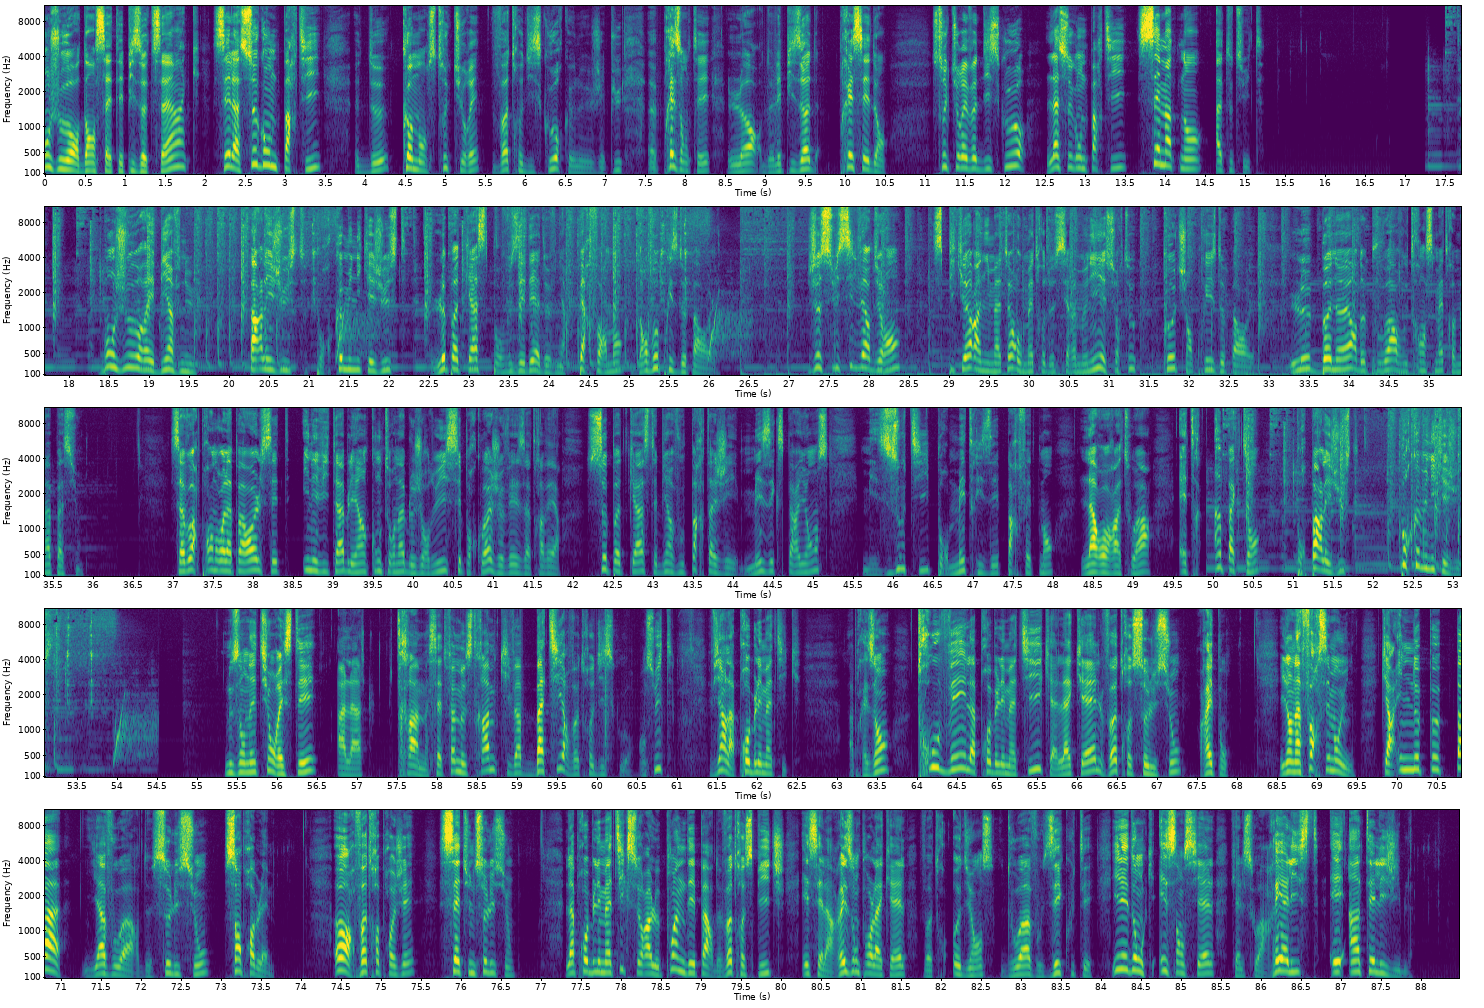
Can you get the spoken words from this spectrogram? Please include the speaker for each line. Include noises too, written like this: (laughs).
Speaker 1: Bonjour, dans cet épisode 5, c'est la seconde partie de comment structurer votre discours que j'ai pu euh, présenter lors de l'épisode précédent. Structurer votre discours, la seconde partie, c'est maintenant, à tout de suite. Bonjour et bienvenue. Parlez juste pour communiquer juste, le podcast pour vous aider à devenir performant dans vos prises de parole. Je suis Silver Durand, speaker, animateur ou maître de cérémonie et surtout coach en prise de parole. Le bonheur de pouvoir vous transmettre ma passion. Savoir prendre la parole, c'est inévitable et incontournable aujourd'hui. C'est pourquoi je vais, à travers ce podcast, eh bien, vous partager mes expériences, mes outils pour maîtriser parfaitement l'art oratoire, être impactant, pour parler juste, pour communiquer juste. Nous en étions restés à la trame, cette fameuse trame qui va bâtir votre discours. Ensuite vient la problématique. À présent, trouvez la problématique à laquelle votre solution répond. Il en a forcément une, car il ne peut pas y avoir de solution sans problème. Or, votre projet, c'est une solution. La problématique sera le point de départ de votre speech et c'est la raison pour laquelle votre audience doit vous écouter. Il est donc essentiel qu'elle soit réaliste et intelligible.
